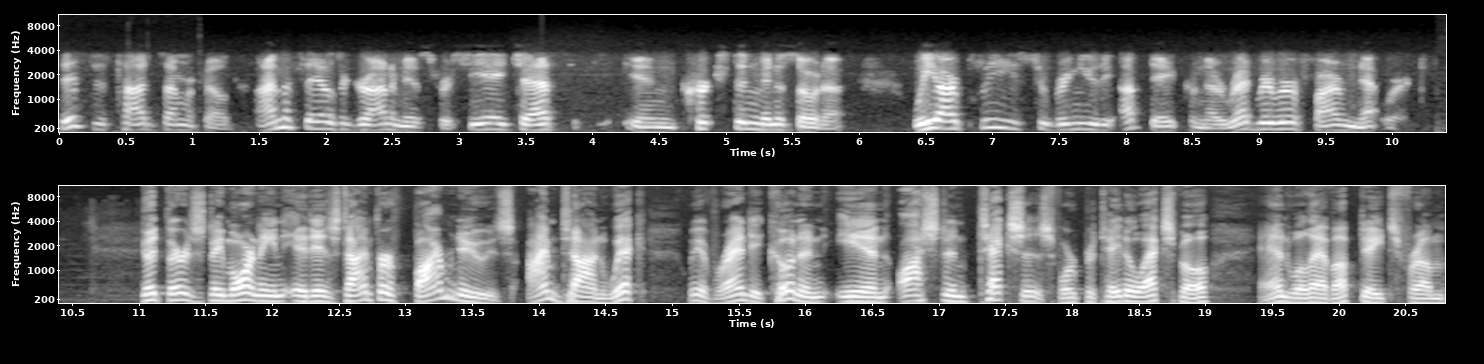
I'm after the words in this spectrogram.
This is Todd Summerfeld. I'm a sales agronomist for CHS in Crookston, Minnesota. We are pleased to bring you the update from the Red River Farm Network. Good Thursday morning. It is time for Farm News. I'm Don Wick. We have Randy Koenen in Austin, Texas for Potato Expo, and we'll have updates from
